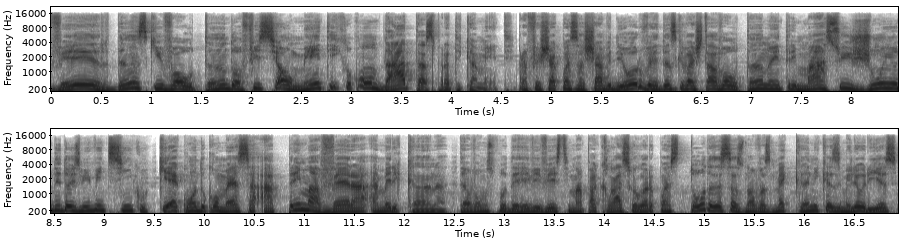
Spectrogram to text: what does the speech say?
Verdansk voltando oficialmente com datas praticamente. Para fechar com essa chave de ouro, Verdansk vai estar voltando entre março e junho de 2025, que é quando começa a primavera americana. Então vamos poder reviver este mapa clássico agora com as, todas essas novas mecânicas e melhorias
